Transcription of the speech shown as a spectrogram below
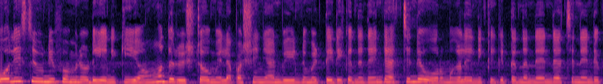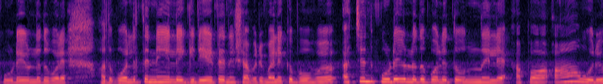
പോലീസ് യൂണിഫോമിനോട് എനിക്ക് യാതൊരു ഇഷ്ടവുമില്ല. പക്ഷേ ഞാൻ വീണ്ടും ഇട്ടിരിക്കുന്നത് എന്റെ അച്ഛന്റെ ഓർമ്മകൾ എനിക്ക് കിട്ടുന്നുണ്ട്. എന്റെ അച്ഛൻ എന്റെ കൂടെയുള്ളതുപോലെ. അതുപോലെ തന്നെയല്ലേ ഗിരിയേട്ടന് ശബരിമലയ്ക്ക് പോകുമ്പോൾ അച്ഛൻ കൂടെയുള്ളതുപോലെ തോന്നുന്നില്ലേ. അപ്പോൾ ആ ഒരു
